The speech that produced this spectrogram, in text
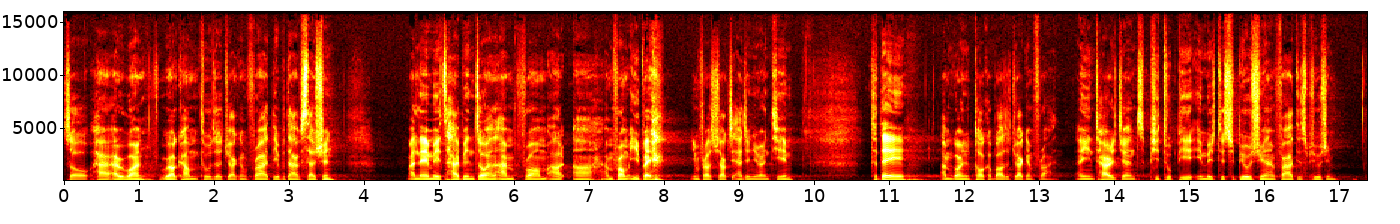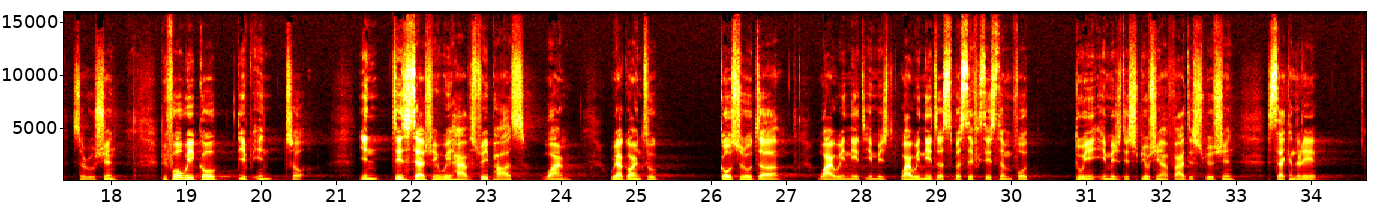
So, hi everyone, welcome to the Dragonfly deep dive session. My name is Haibing Zhou, and I'm from uh, uh, I'm from eBay infrastructure engineering team. Today, I'm going to talk about the Dragonfly, an intelligent P2P image distribution and file distribution solution. Before we go deep in, so in this session, we have three parts. One, we are going to go through the why we need image, why we need a specific system for doing image distribution and file distribution. Secondly,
